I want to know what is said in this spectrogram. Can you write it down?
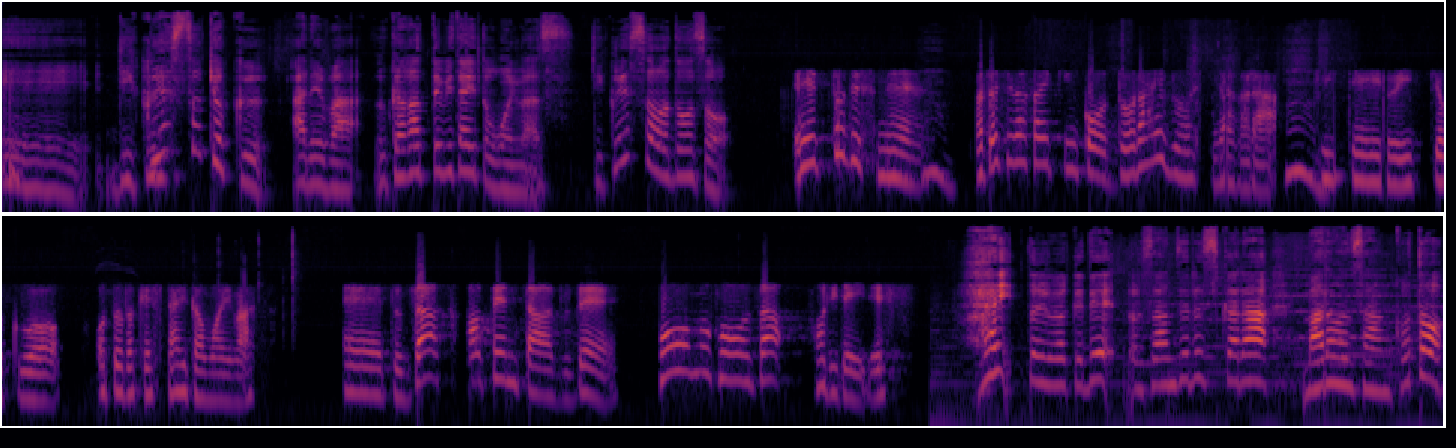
えー、リクエスト曲あれば伺ってみたいと思います。リクエストをどうぞ。えー、っとですね、うん、私が最近こうドライブをしながら聴いている一曲をお届けしたいと思います。うん、えー、っと、ザ・カーペンターズで、 Home for the Holiday です。はい。というわけで、ロサンゼルスからマロンさんこと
